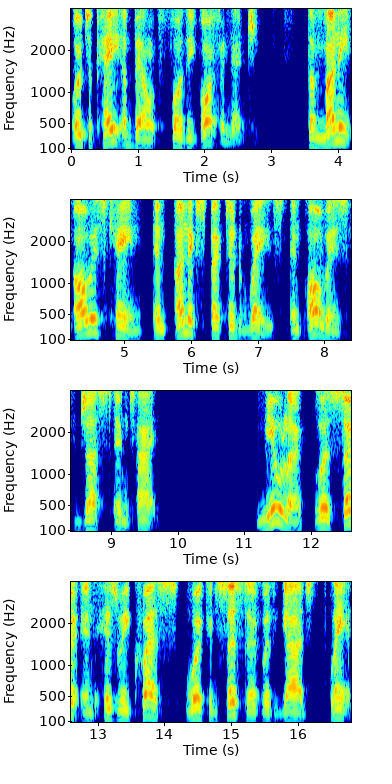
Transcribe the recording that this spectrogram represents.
or to pay a bill for the orphanage. The money always came in unexpected ways and always just in time. Mueller was certain his requests were consistent with God's plan.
